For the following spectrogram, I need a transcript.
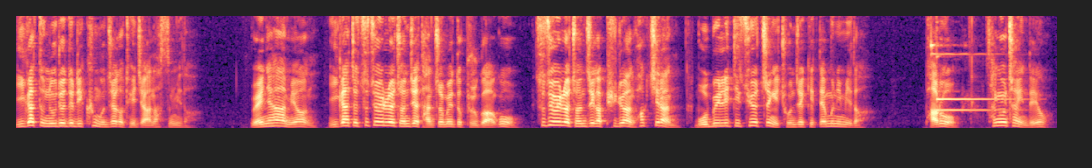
이 같은 우려들이 큰 문제가 되지 않았습니다. 왜냐하면 이 같은 수소연료 전지의 단점에도 불구하고 수소연료 전지가 필요한 확실한 모빌리티 수요증이 존재했기 때문입니다. 바로 상용차인데요.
